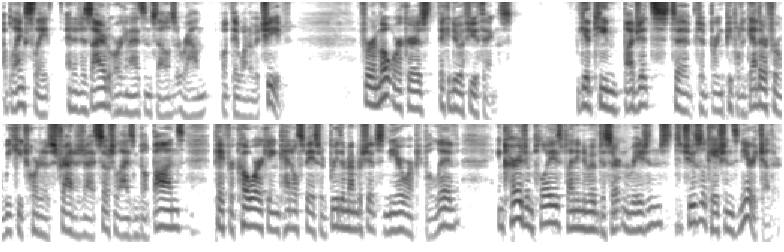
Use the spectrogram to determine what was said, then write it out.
a blank slate, and a desire to organize themselves around what they want to achieve. For remote workers, they could do a few things give team budgets to, to bring people together for a week each quarter to strategize, socialize, and build bonds, pay for co working, kettle space, or breather memberships near where people live, encourage employees planning to move to certain regions to choose locations near each other.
